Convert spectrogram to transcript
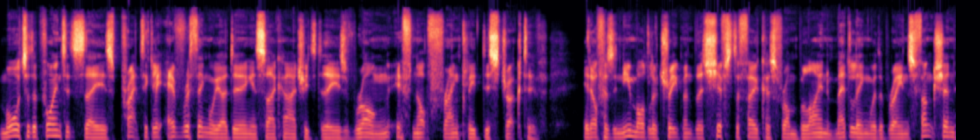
More to the point, it says practically everything we are doing in psychiatry today is wrong, if not frankly destructive. It offers a new model of treatment that shifts the focus from blind meddling with the brain's function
